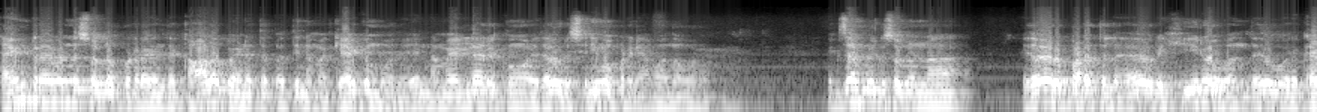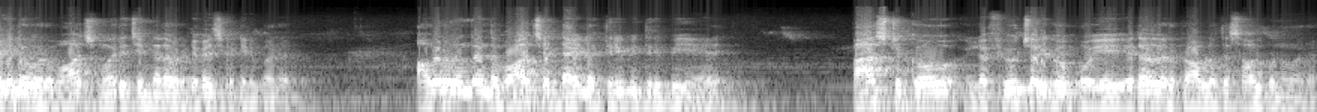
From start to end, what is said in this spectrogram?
டைம் டிராவல்னு சொல்லப்படுற இந்த கால பயணத்தை பற்றி நம்ம கேட்கும்போது நம்ம எல்லாருக்கும் ஏதோ ஒரு சினிமா படம் ஞாபகம் தான் வரும். எக்ஸாம்பிளுக்கு சொல்லணும்னா ஏதோ ஒரு படத்தில் ஒரு ஹீரோ வந்து ஒரு கையில் ஒரு வாட்ச் மாதிரி சின்னதாக ஒரு டிவைஸ் கட்டியிருப்பாரு. அவர் வந்து அந்த வாட்சை டைல திருப்பி திருப்பியே பாஸ்ட்டுக்கோ இல்லை ஃப்யூச்சருக்கோ போய் ஏதாவது ஒரு ப்ராப்ளத்தை சால்வ் பண்ணுவார்.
